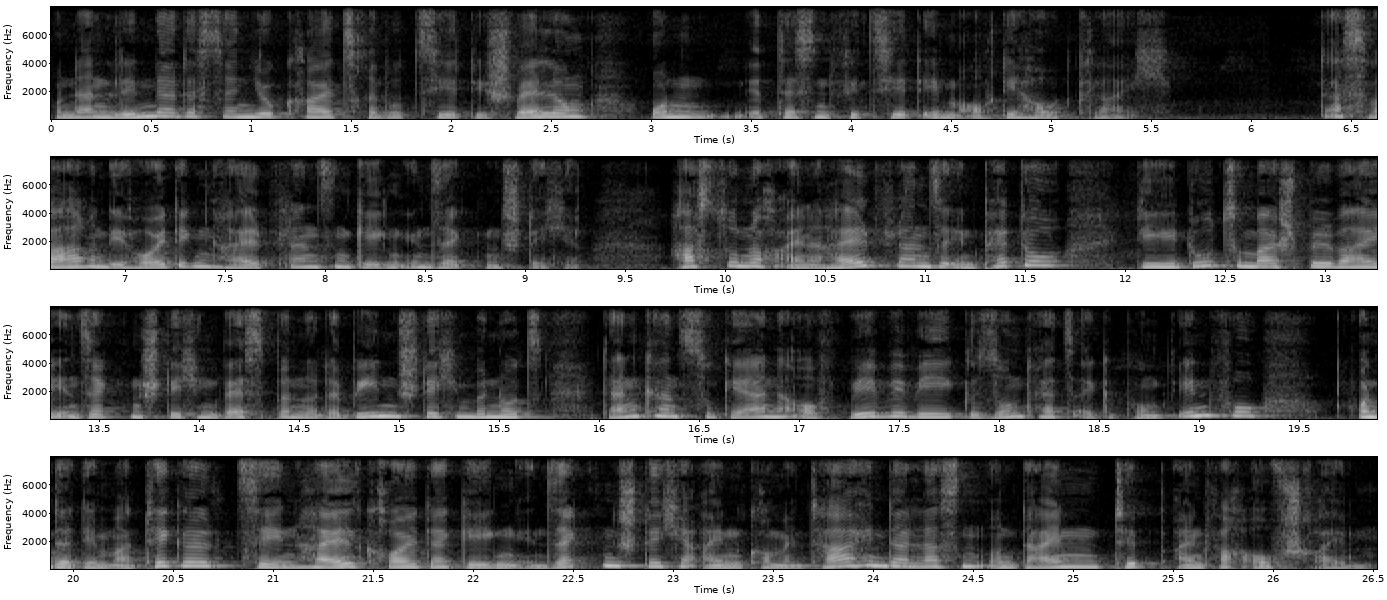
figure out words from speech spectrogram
und dann lindert es den Juckreiz, reduziert die Schwellung und desinfiziert eben auch die Haut gleich. Das waren die heutigen Heilpflanzen gegen Insektenstiche. Hast du noch eine Heilpflanze in petto, die du zum Beispiel bei Insektenstichen, Wespen oder Bienenstichen benutzt, dann kannst du gerne auf www.gesundheitsecke.info unter dem Artikel 10 Heilkräuter gegen Insektenstiche einen Kommentar hinterlassen und deinen Tipp einfach aufschreiben.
